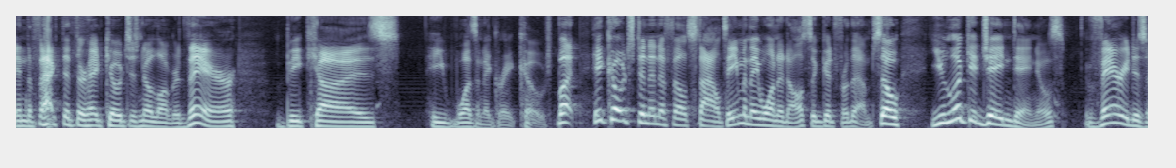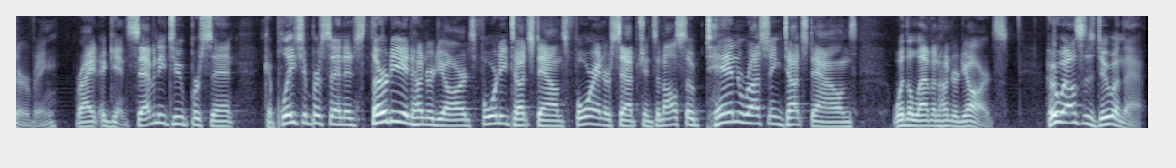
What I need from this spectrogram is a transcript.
And the fact that their head coach is no longer there because he wasn't a great coach. But he coached an NFL style team and they won it all, so good for them. So you look at Jayden Daniels, very deserving, right? Again, 72% completion percentage, 3,800 yards, 40 touchdowns, four interceptions, and also 10 rushing touchdowns with 1,100 yards. Who else is doing that?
